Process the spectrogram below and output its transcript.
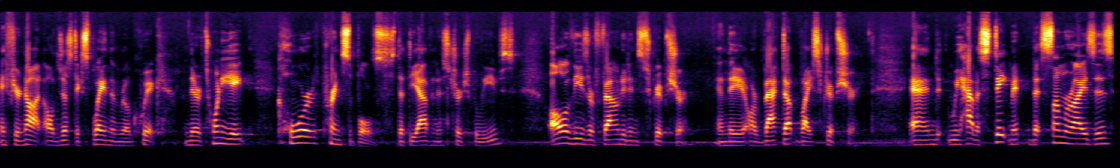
if you're not, I'll just explain them real quick. There are 28 core principles that the Adventist Church believes. All of these are founded in Scripture, and they are backed up by Scripture. And we have a statement that summarizes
